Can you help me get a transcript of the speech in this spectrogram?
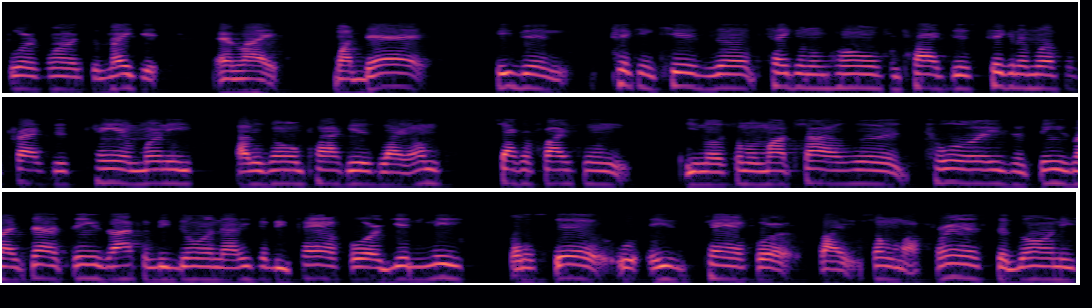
sports, wanted to make it, and like my dad, he been picking kids up, taking them home from practice, picking them up from practice, paying money out of his own pockets. Like I'm sacrificing, you know, some of my childhood toys and things like that, things I could be doing that he could be paying for, getting me. But instead, he's paying for like some of my friends to go on these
